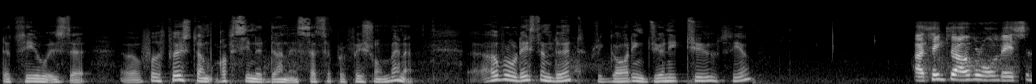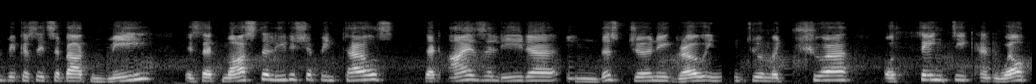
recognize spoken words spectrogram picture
that Theo is, uh, uh, for the first time, I've seen it done in such a professional manner. Uh, overall lesson learned regarding Journey 2, Theo? I think the overall lesson, because it's about me, is that master leadership entails that I, as a leader in this journey, grow into a mature, authentic, and well,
